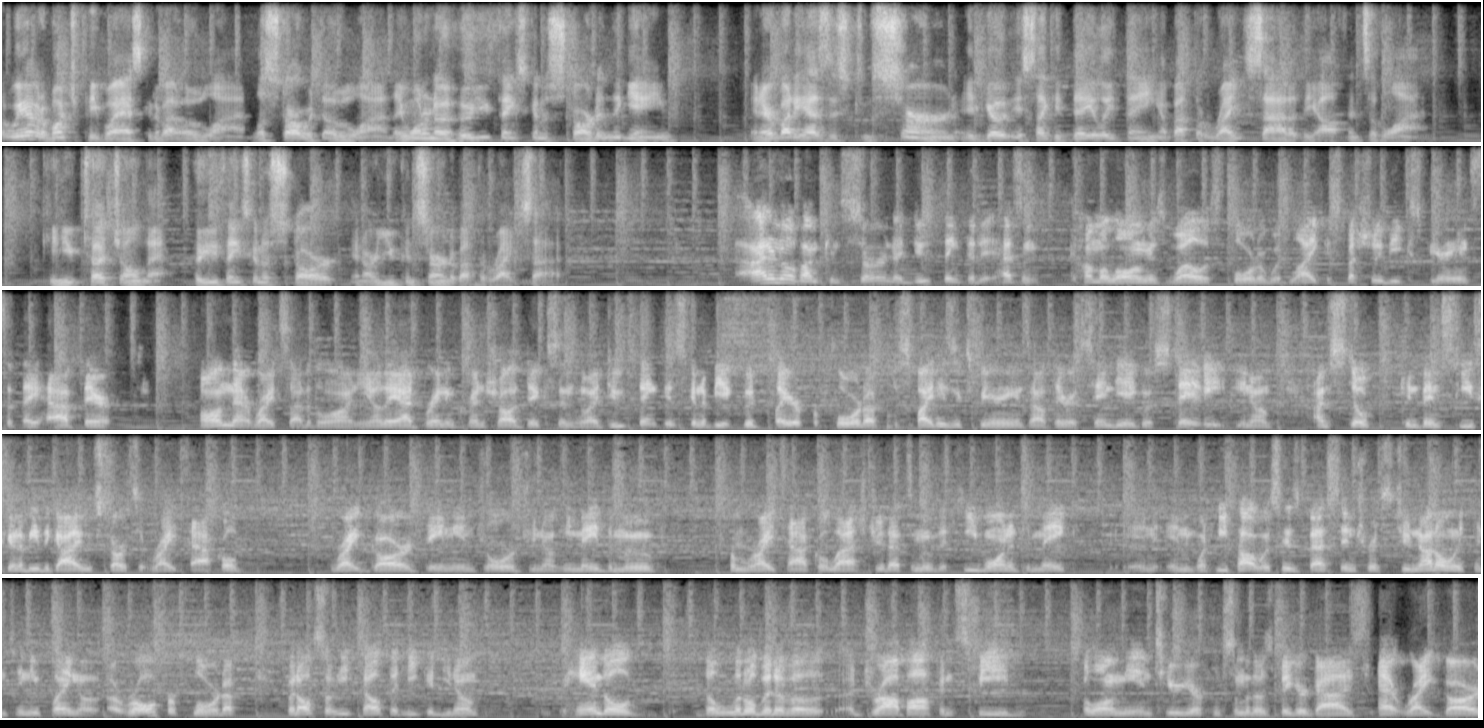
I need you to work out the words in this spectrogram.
We have a bunch of people asking about O line. Let's start with O line. They want to know who you think is going to start in the game, and everybody has this concern. It go. It's like a daily thing about the right side of the offensive line. Can you touch on that? Who you think is going to start, and are you concerned about the right side? I don't know if I'm concerned. I do think that it hasn't come along as well as Florida would like, especially the experience that they have there on that right side of the line. You know, they add Brandon Crenshaw-Dickson, who I do think is going to be a good player for Florida, despite his experience out there at San Diego State. You know, I'm still convinced he's going to be the guy who starts at right tackle. Right guard, Damieon George, you know, he made the move from right tackle last year. That's a move that he wanted to make in, in what he thought was his best interest to not only continue playing a, a role for Florida, but also he felt that he could, you know, handle the little bit of a, a drop off in speed along the interior from some of those bigger guys at right guard.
